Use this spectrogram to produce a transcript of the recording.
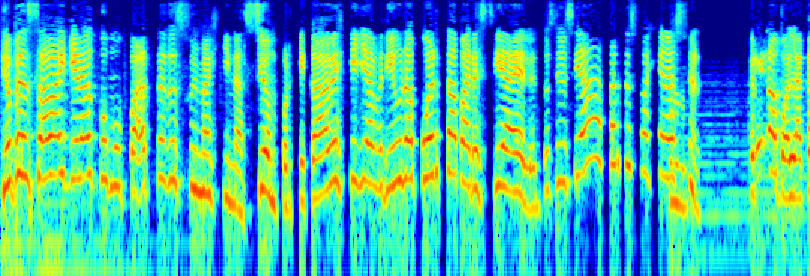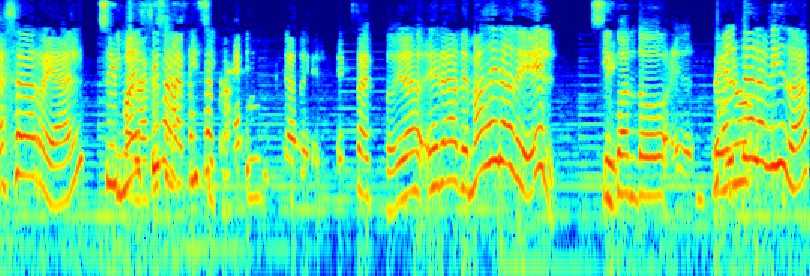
yo pensaba que era como parte de su imaginación porque cada vez que ella abría una puerta aparecía él entonces yo decía ah es parte de su imaginación mm. Pero no, pues la casa era real. Sí, y pues la, casa la física. era de él. Exacto, era, era, además era de él. Y cuando eh, vuelve a la vida,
